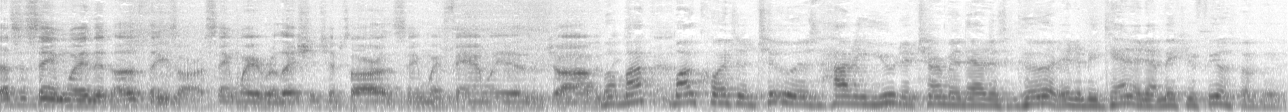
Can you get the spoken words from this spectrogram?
that's the same way that other things are. The same way relationships are. The same way family is, and job. And But my, like my question too is how do you determine that it's good in the beginning that makes you feel so good?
